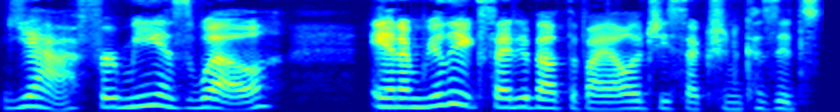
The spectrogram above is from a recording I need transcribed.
Yeah, for me as well. And I'm really excited about the biology section because it's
